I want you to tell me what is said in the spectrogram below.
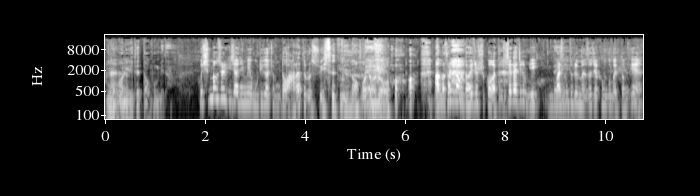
네. 원인이 됐다고 봅니다. 그 신방설 기자님이 우리가 좀 더 알아들을 수 있는 언어로 아마 설명을 더 해주실 것 같은데 제가 지금 이 네. 말씀 들으면서 제가 궁금했던 게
